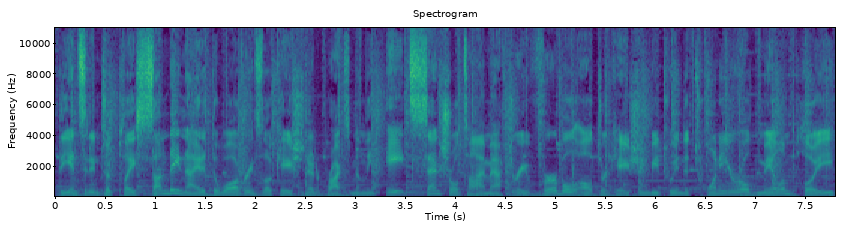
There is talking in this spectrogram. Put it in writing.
the incident took place Sunday night at the Walgreens location at approximately 8 Central Time after a verbal altercation between the 20 year old male employee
